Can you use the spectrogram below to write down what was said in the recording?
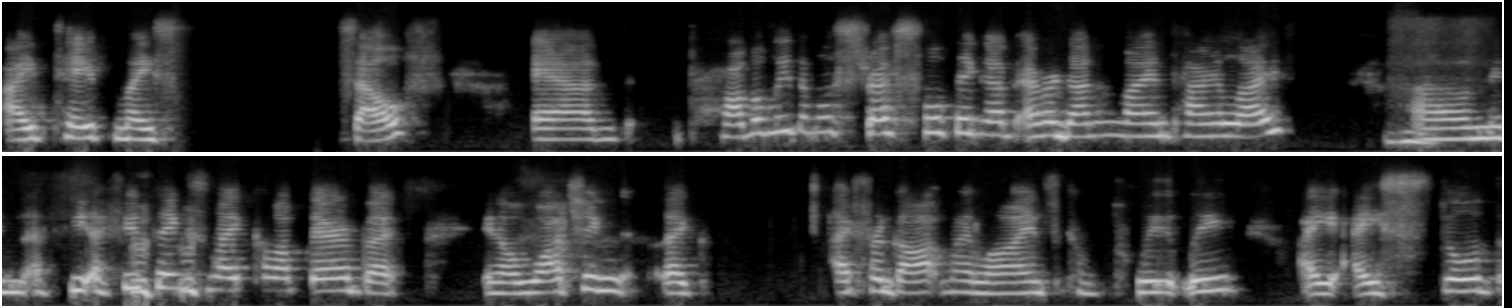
I taped myself, and probably the most stressful thing I've ever done in my entire life. Um, and a few, a few things might come up there, but you know, watching like I forgot my lines completely. I, I spilled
